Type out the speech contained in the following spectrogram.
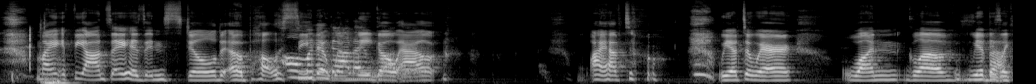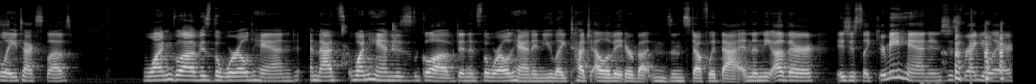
my fiance has instilled a policy oh that God, when we I go out. I have to we have to wear one glove. We have these like latex gloves. One glove is the world hand, and that's one hand is gloved and it's the world hand, and you like touch elevator buttons and stuff with that. And then the other is just like your me hand, and it's just regular,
